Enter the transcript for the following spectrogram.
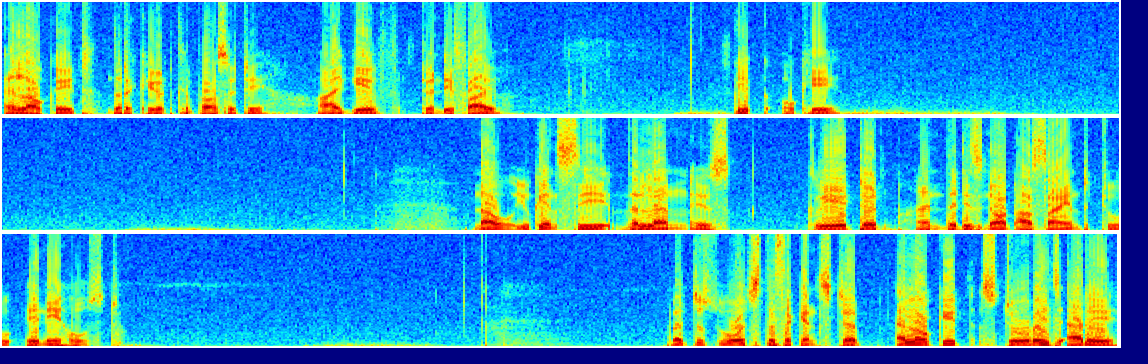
allocate the required capacity. I give 25 click OK now you can see the LUN is created and that is not assigned to any host. Let us watch the second step allocate storage array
